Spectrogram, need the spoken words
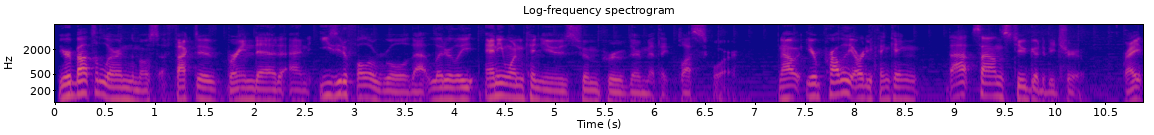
You're about to learn the most effective, brain dead, and easy to follow rule that literally anyone can use to improve their Mythic Plus score. Now, you're probably already thinking, that sounds too good to be true, right?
